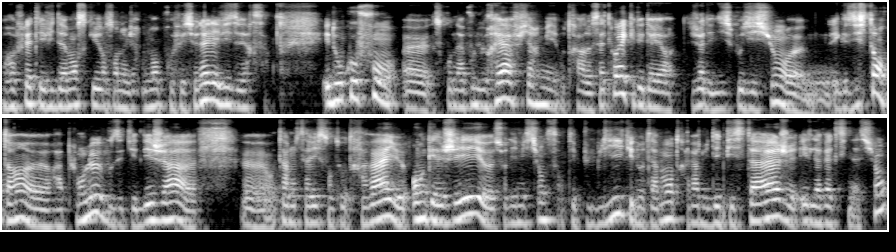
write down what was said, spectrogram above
reflète évidemment ce qu'il est dans son environnement professionnel et vice-versa. Et donc, au fond, ce qu'on a voulu réaffirmer au travers de cette loi, et qui était d'ailleurs déjà des dispositions existantes, hein, rappelons-le, vous étiez déjà, en termes de services santé au travail, engagé sur des missions de santé publique, et notamment au travers du dépistage et de la vaccination.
